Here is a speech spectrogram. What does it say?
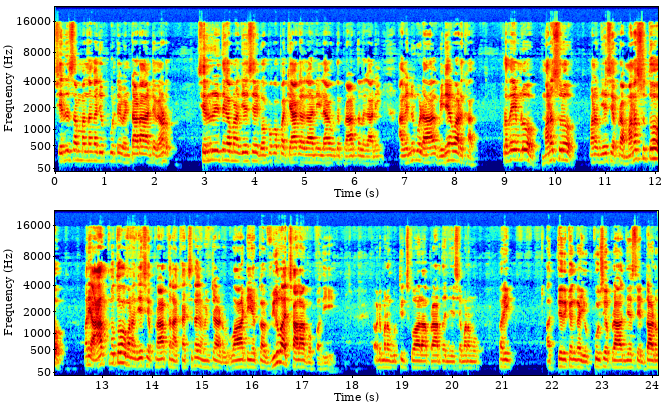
శరీర సంబంధంగా చెప్పుకుంటే వింటాడా అంటే వినడు. శరీరరీతిగా మనం చేసే గొప్ప గొప్ప కేకలు కానీ లేకపోతే ప్రార్థనలు కానీ అవన్నీ కూడా వినేవాడు కాదు. హృదయంలో మనస్సులో మనం చేసే ప్ర మనస్సుతో మరి ఆత్మతో మనం చేసే ప్రార్థన ఖచ్చితంగా వింటాడు. వాటి యొక్క విలువ చాలా గొప్పది. కాబట్టి మనం గుర్తించుకోవాలా? ప్రార్థన చేసే మనము మరి అత్యధికంగా ఎక్కువసేపు ప్రార్థన చేస్తే వింటాడు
